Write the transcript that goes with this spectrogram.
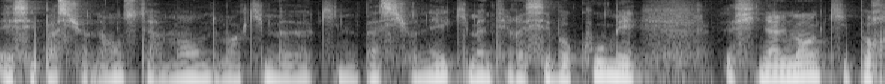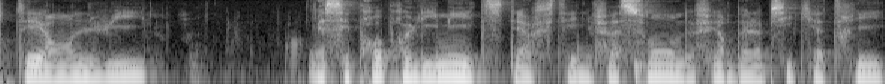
et c'est passionnant, c'était un monde moi, qui, me, qui me passionnait, qui m'intéressait beaucoup, mais finalement qui portait en lui ses propres limites. C'est-à-dire c'était une façon de faire de la psychiatrie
